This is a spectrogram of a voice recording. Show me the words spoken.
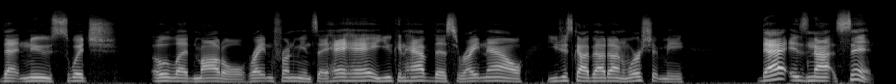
that new Switch OLED model right in front of me and say, hey, hey, hey, you can have this right now. You just got to bow down and worship me. That is not sin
